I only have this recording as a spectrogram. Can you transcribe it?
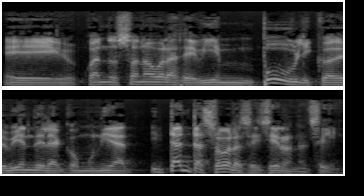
eh, cuando son obras de bien público, de bien de la comunidad. Y tantas obras se hicieron así.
